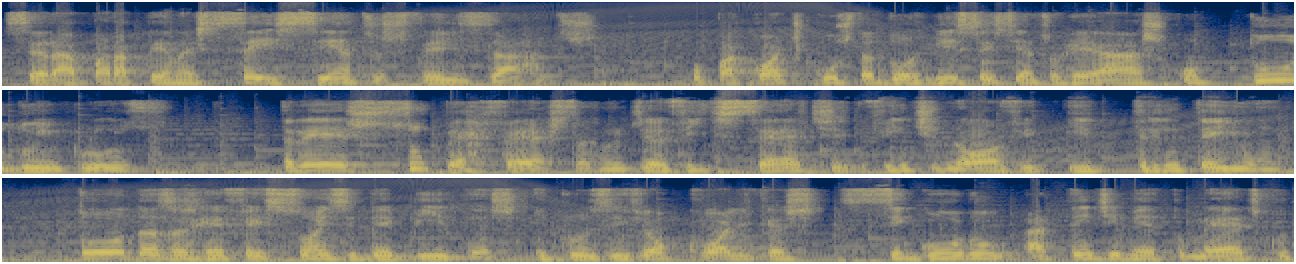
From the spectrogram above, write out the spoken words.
será para apenas 600 felizardos. O pacote custa R$ 2.600, com tudo incluso. Três super festas no dia 27, 29 e 31. Todas as refeições e bebidas, inclusive alcoólicas, seguro, atendimento médico,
